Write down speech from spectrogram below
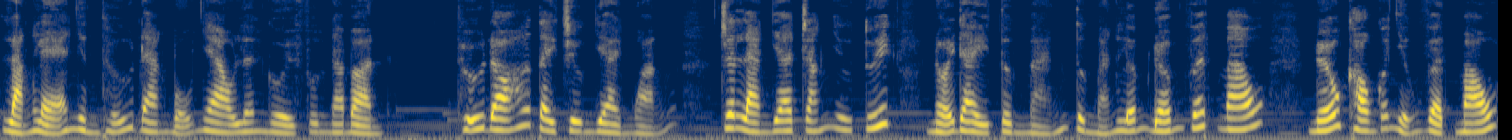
lặng lẽ nhìn thứ đang bổ nhào lên người Phương Na Bệnh. Thứ đó tay trường dài ngoẳng, trên làn da trắng như tuyết nổi đầy từng mảng từng mảng lớn đốm vết máu. Nếu không có những vệt máu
